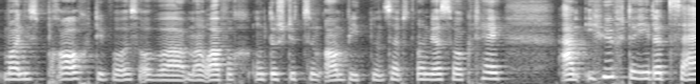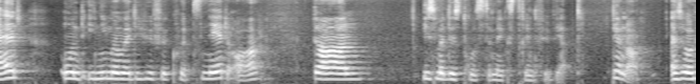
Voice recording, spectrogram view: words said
wenn ich es brauche, die was aber mir einfach Unterstützung anbieten. Und selbst wenn wer sagt, hey, ähm, ich helfe dir jederzeit und ich nehme mir die Hilfe kurz nicht an, dann ist mir das trotzdem extrem viel wert. Genau. Also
